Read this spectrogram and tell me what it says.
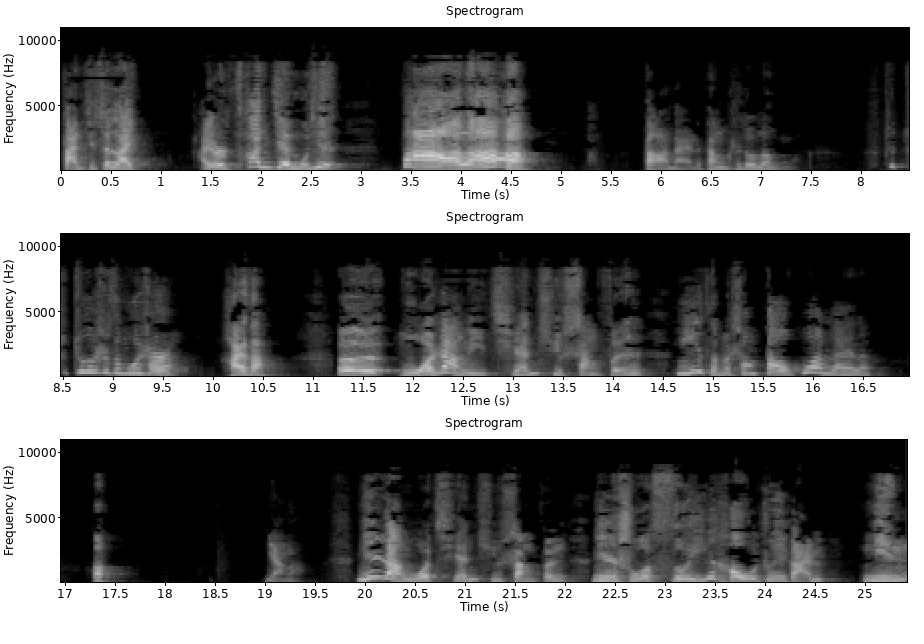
站起身来，孩儿参见母亲，罢了。大奶奶当时就愣了，这这这是怎么回事啊，孩子？呃，我让你前去上坟，你怎么上道观来了？啊，娘啊，您让我前去上坟，您说随后追赶，您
